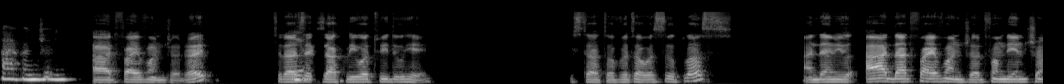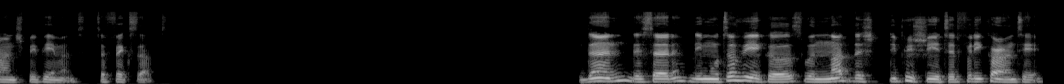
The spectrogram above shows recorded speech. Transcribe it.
500. Add 500, right? So that's Yeah. exactly what we do here. We start off with our surplus, and then you add that 500 from the insurance prepayment to fix that. Then they said the motor vehicles were not depreciated for the current year.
